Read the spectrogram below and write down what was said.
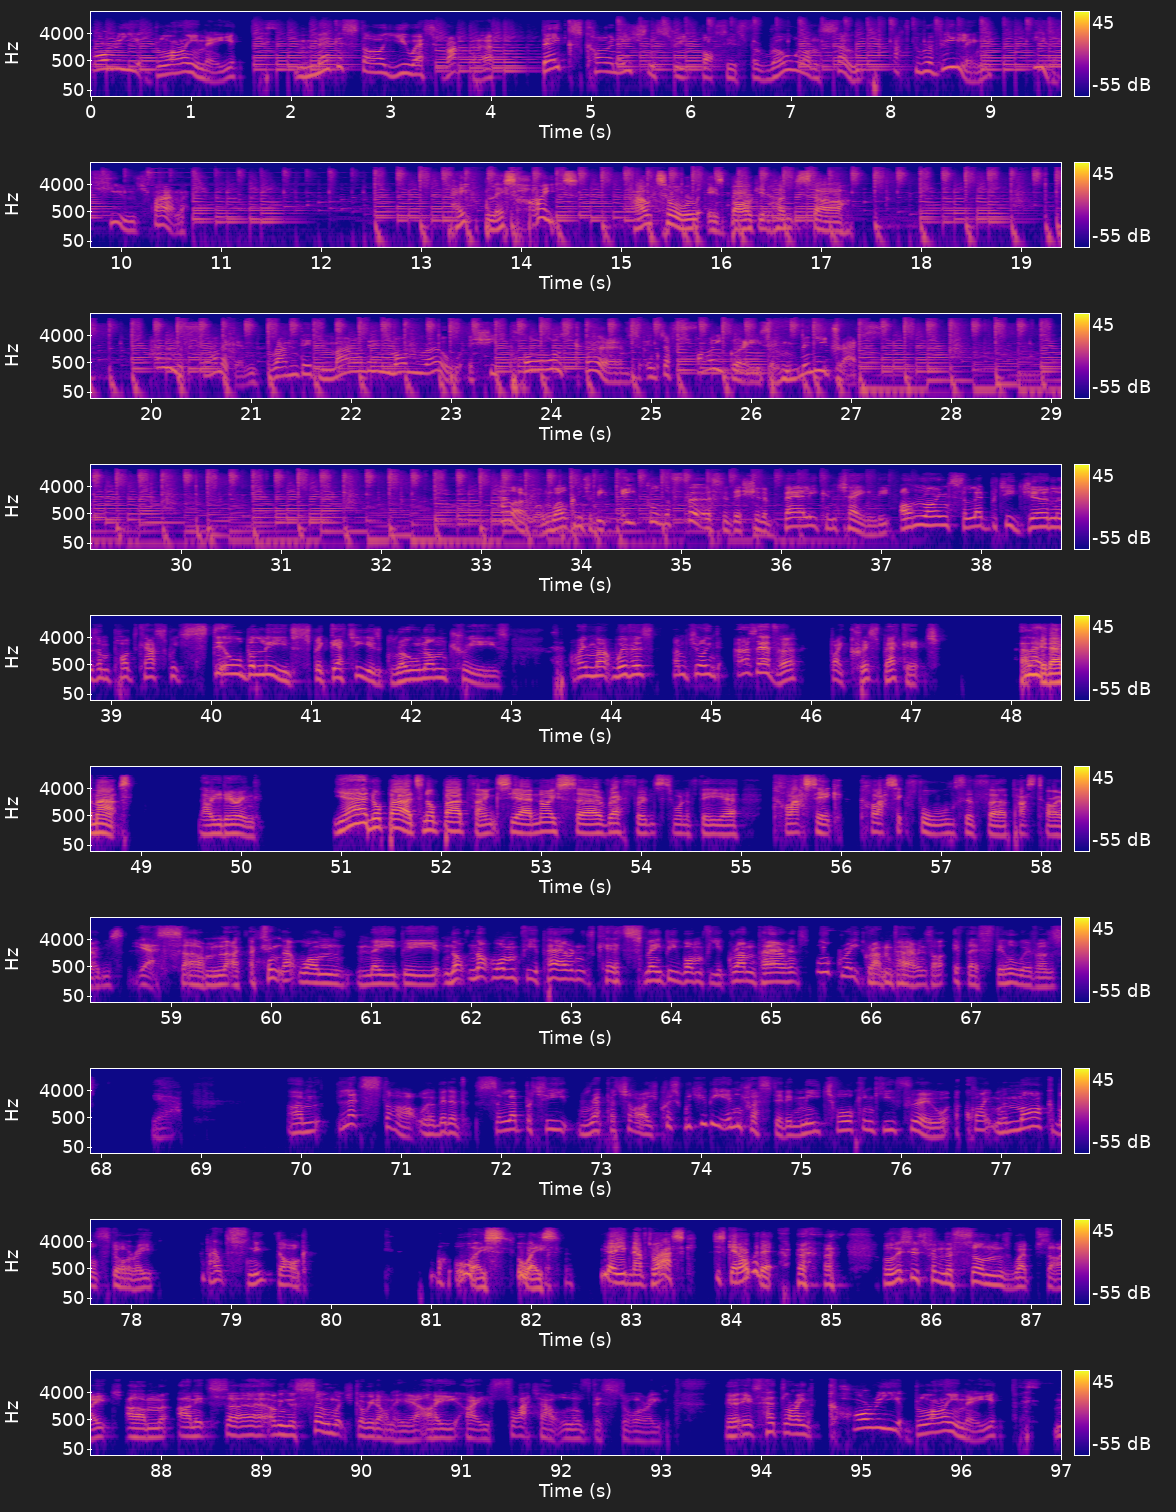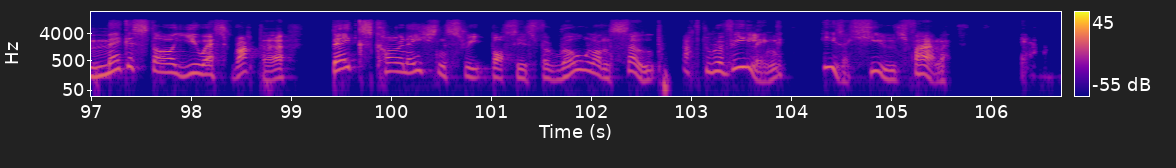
Corrie Blimey, megastar US rapper, begs Coronation Street bosses for roll on soap after revealing he's a huge fan. Kate Bliss height. How tall is Bargain Hunt star? Helen Flanagan branded Marilyn Monroe as she pours curves into thigh grazing mini dress. Hello and welcome to the April the 1st edition of Barely Contained, the online celebrity journalism podcast which still believes spaghetti is grown on trees. I'm Matt Withers. I'm joined as ever by Chris Beckett. Hello there, Matt. How are you doing? Yeah, not bad. Not bad, thanks. Yeah, nice uh, reference to one of the uh, classic, classic fools of uh, past times. Yes, um, I, I think that one may be not not one for your parents' kids, maybe one for your grandparents or great grandparents if they're still with us. Yeah. Um, let's start with a bit of celebrity reportage. Chris, would you be interested in me talking you through a quite remarkable story about Snoop Dogg? Always, always. you don't even have to ask. Just get on with it. well, this is from the Sun's website, um, and it's. Uh, I mean, there's so much going on here. I I flat out love this story. Uh, it's headlined Corrie Blimey, megastar US rapper, begs Coronation Street bosses for roll on soap after revealing he's a huge fan.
